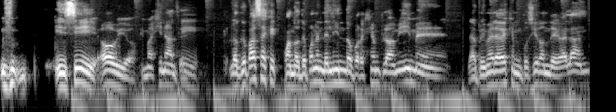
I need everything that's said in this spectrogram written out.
y sí, obvio, imagínate. Sí. Lo que pasa es que cuando te ponen de lindo, por ejemplo, a mí me la primera vez que me pusieron de galán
